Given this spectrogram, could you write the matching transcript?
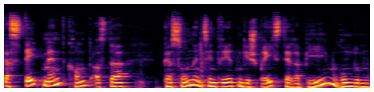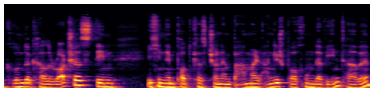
Das Statement kommt aus der personenzentrierten Gesprächstherapie rund um Gründer Carl Rogers, den ich in dem Podcast schon ein paar Mal angesprochen und erwähnt habe.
